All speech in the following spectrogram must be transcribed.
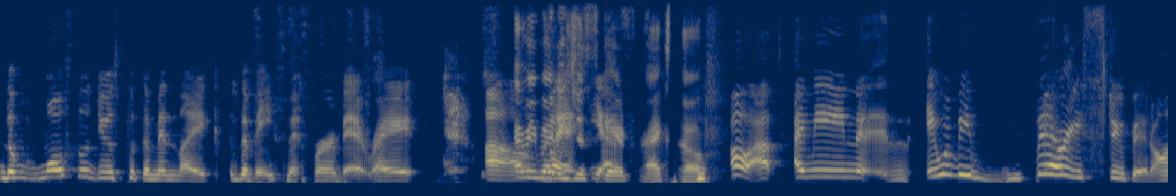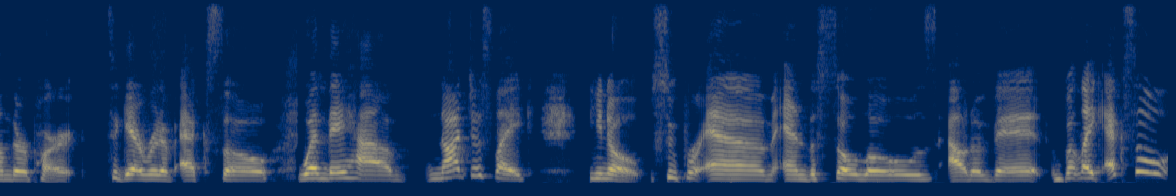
The most they'll do is put them in like the basement for a bit, right? Um, Everybody's just scared yes. for EXO. Oh, I, I mean, it would be very stupid on their part to get rid of EXO when they have not just like, you know, Super M and the solos out of it, but like EXO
